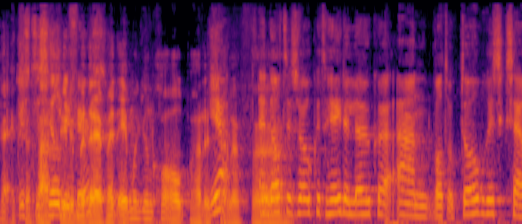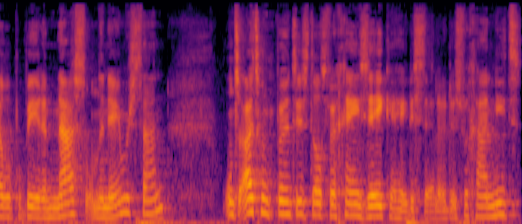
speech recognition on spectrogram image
Ja, ik dus het is heel divers. bedrijf met 1 miljoen geholpen hadden Ja, zelf. en eh. dat is ook het hele leuke aan wat oktober is. Ik zei, we proberen naast de ondernemers staan. Ons uitgangspunt is dat we geen zekerheden stellen. Dus we gaan niet,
